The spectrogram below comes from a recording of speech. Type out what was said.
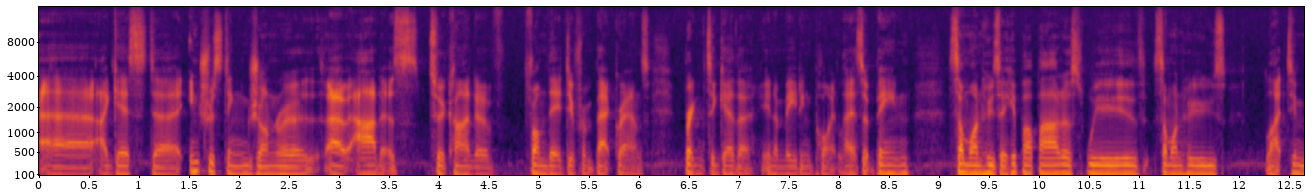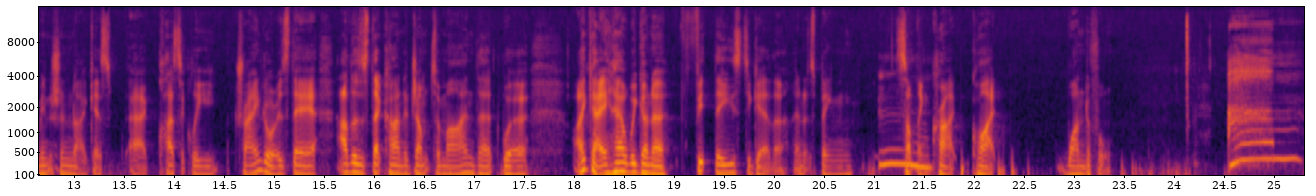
uh, I guess, uh, interesting genre uh, artists to kind of, from their different backgrounds, bring together in a meeting point? Has it been someone who's a hip hop artist with someone who's, like Tim mentioned, I guess, uh, classically trained, or is there others that kind of jump to mind that were, okay, how are we going to fit these together? And it's been something quite quite wonderful. Um,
